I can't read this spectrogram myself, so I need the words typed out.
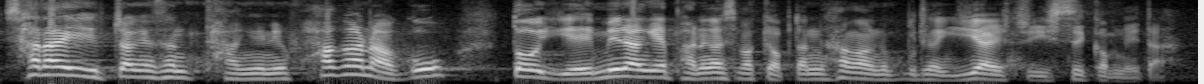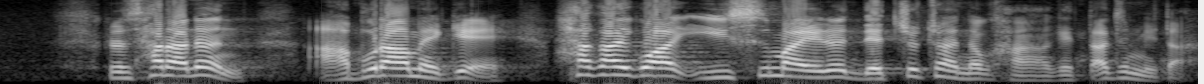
사라의 입장에서는 당연히 화가 나고 또 예민하게 반응할 수밖에 없다는 상황을 우리가 이해할 수 있을 겁니다. 그래서 사라는 아브라함에게 하갈과 이스마엘을 내쫓아야 한다고 강하게 따집니다.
